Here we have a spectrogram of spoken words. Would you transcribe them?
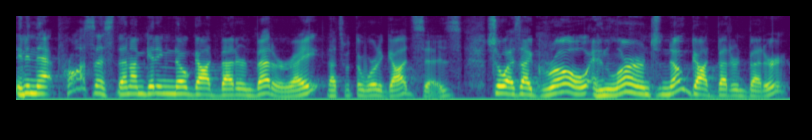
And in that process, then I'm getting to know God better and better, right? That's what the Word of God says. So as I grow and learn to know God better and better,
